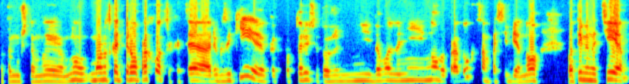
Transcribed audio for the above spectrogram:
потому что мы, ну, можно сказать, первопроходцы, хотя рюкзаки, как повторюсь, это уже не довольно не новый продукт сам по себе, но вот именно те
